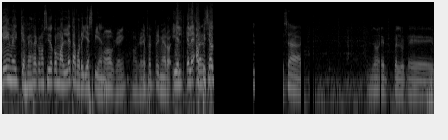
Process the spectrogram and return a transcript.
gamer que fue reconocido como atleta por ESPN. Ok, ok. Él fue el primero. Y él, él es auspiciado O sea, no, eh, pero, eh,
